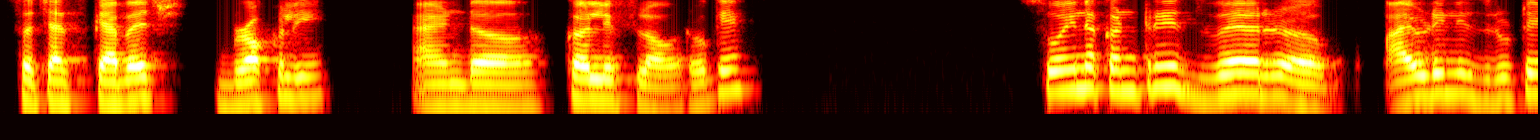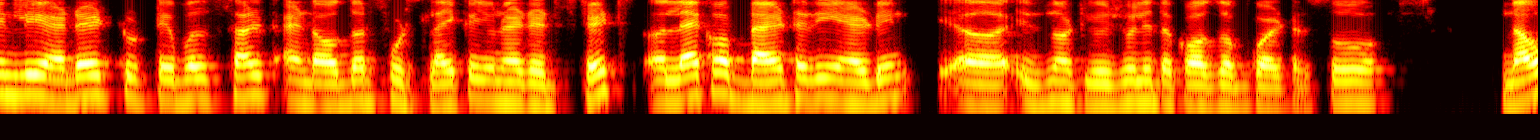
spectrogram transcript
such as cabbage, broccoli, and uh, cauliflower. Okay. So in a countries where uh, iodine is routinely added to table salt and other foods like the United States, a lack of dietary iodine uh, is not usually the cause of goiter. So now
